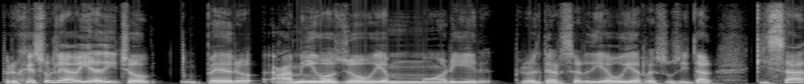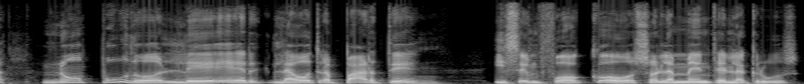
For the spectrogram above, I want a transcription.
Pero Jesús le había dicho, Pedro, amigos, yo voy a morir, pero el tercer día voy a resucitar. Quizá no pudo leer la otra parte mm. Y se enfocó solamente en la cruz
